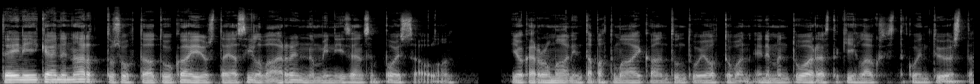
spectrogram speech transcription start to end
Teini-ikäinen Arttu suhtautuu Kaijusta ja Silvaa rennommin isänsä poissaoloon, joka romaanin tapahtuma-aikaan tuntuu johtuvan enemmän tuoreesta kihlauksesta kuin työstä.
